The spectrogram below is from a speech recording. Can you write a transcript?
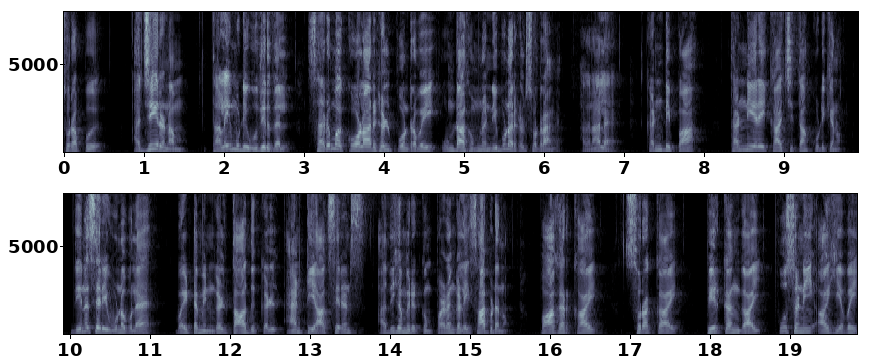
சுரப்பு அஜீரணம் தலைமுடி உதிர்தல் சரும கோளாறுகள் போன்றவை உண்டாகும்னு நிபுணர்கள் சொல்கிறாங்க அதனால் கண்டிப்பாக தண்ணீரை காய்ச்சி தான் குடிக்கணும். தினசரி உணவில் வைட்டமின்கள் தாதுக்கள் ஆன்டி ஆக்சிடென்ட்ஸ் அதிகம் இருக்கும் பழங்களை சாப்பிடணும். பாகற்காய் சுரக்காய் பீர்க்கங்காய் பூசணி ஆகியவை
